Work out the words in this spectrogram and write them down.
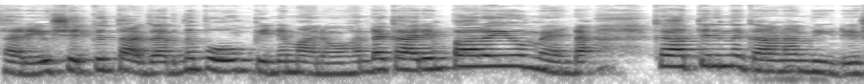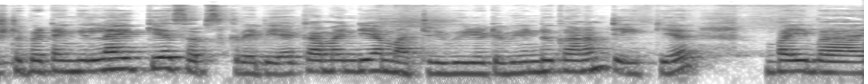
സരയു ശരിക്കും തകർന്നു പോകും. പിന്നെ മനോഹറിന്റെ കാര്യം പറയുകയും വേണ്ട. കാത്തിരുന്ന് കാണാം. വീഡിയോ ഇഷ്ടപ്പെട്ടെങ്കിൽ ലൈക്ക് ചെയ്യുക സബ്സ്ക്രൈബ് ചെയ്യുക കമന്റ് ചെയ്യുക. മറ്റൊരു വീഡിയോ വീണ്ടും കാണാം. ടേക്ക് കെയർ ബൈ ബൈ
